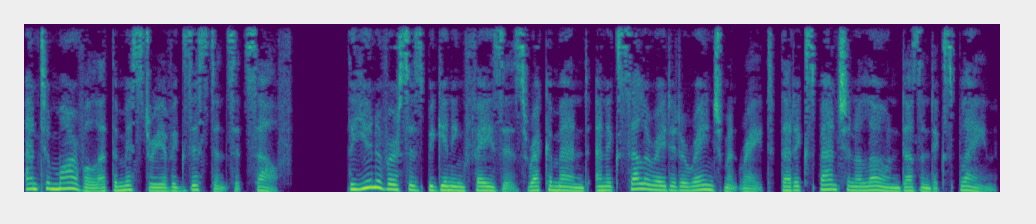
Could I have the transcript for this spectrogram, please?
and to marvel at the mystery of existence itself. The universe's beginning phases recommend an accelerated arrangement rate that expansion alone doesn't explain.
